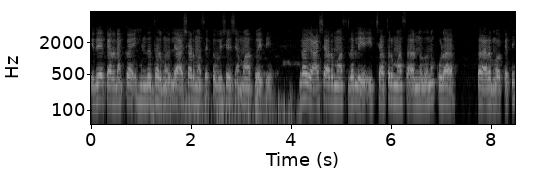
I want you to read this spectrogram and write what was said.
ಇದೇ ಕಾರಣಕ್ಕೆ ಹಿಂದೂ ಧರ್ಮದಲ್ಲಿ ಆಷಾಢ ಮಾಸಕ್ಕೆ ವಿಶೇಷ ಮಹತ್ವ ಐತಿ. ಹಾಗಾಗಿ ಆಷಾಢ ಮಾಸದಲ್ಲಿ ಈ ಚಾತುರ್ಮಾಸ ಅನ್ನೋದನ್ನು ಕೂಡ ಪ್ರಾರಂಭವಾಕೈತಿ.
